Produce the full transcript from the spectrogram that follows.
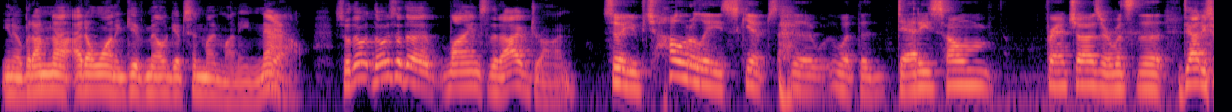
You know, but I'm not. I don't want to give Mel Gibson my money now. Yeah. So th- those are the lines that I've drawn. So you've totally skipped the what the Daddy's Home franchise or what's the Daddy's.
